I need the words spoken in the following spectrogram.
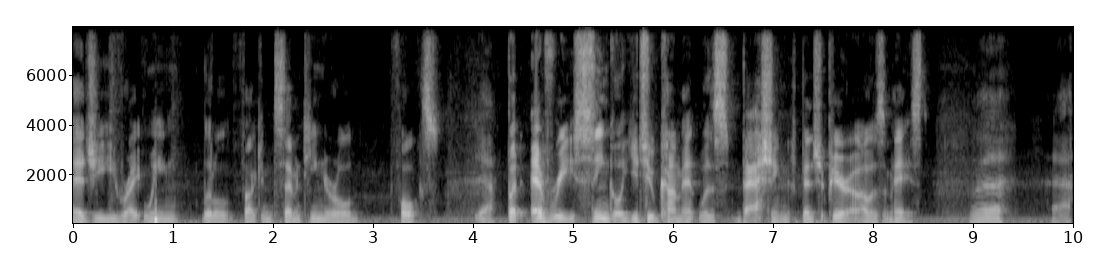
edgy, right wing, little fucking 17 year old folks. Yeah. But every single YouTube comment was bashing Ben Shapiro. I was amazed. Uh, yeah.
